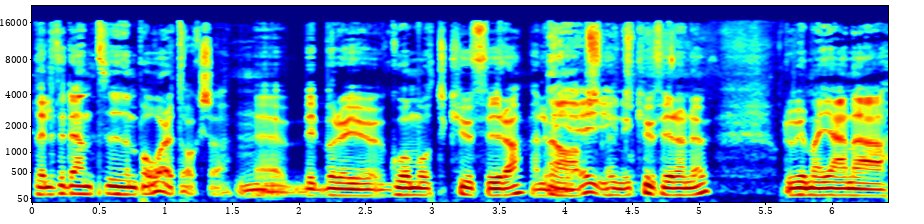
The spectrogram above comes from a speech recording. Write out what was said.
Det är lite den tiden på året också. Mm. Eh, Vi börjar ju gå mot Q4, eller vi Ja, är inne i Q4 nu. Då vill man gärna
